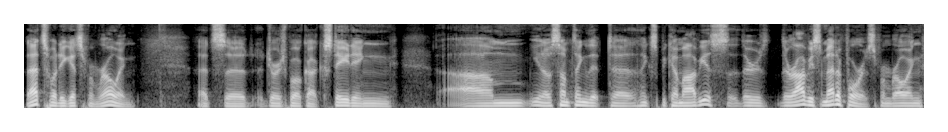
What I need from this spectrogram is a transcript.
That's what he gets from rowing. That's uh, George Pocock stating, um, you know, something that uh, I think's become obvious. There's there are obvious metaphors from rowing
